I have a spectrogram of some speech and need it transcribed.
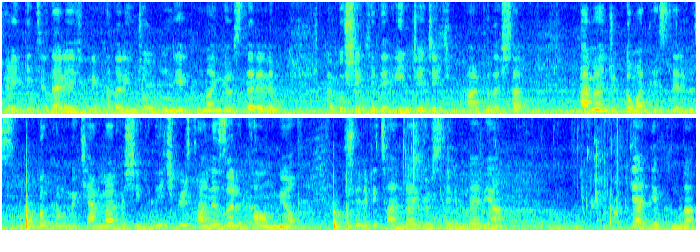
Şöyle getir Derya'cığım ne kadar ince olduğunu yakından gösterelim. Ee, bu şekilde incecik arkadaşlar. Hemencik domateslerimiz. Bakın mükemmel bir şekilde. Hiçbir tane zarı kalmıyor. Şöyle bir tane daha göstereyim Derya. Gel yakından.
